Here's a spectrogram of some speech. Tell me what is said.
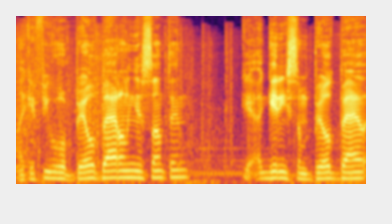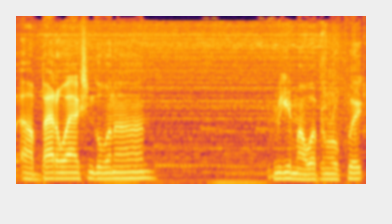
like if you were build battling or something getting some build bat uh, battle action going on. Let me get my weapon real quick.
